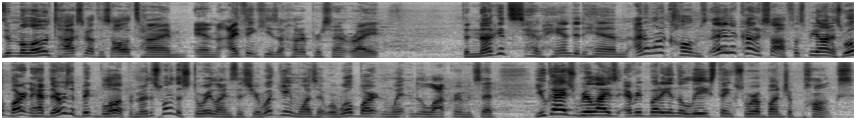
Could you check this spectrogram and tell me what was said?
Malone talks about this all the time, and I think he's 100% right. The Nuggets have handed him, I don't want to call them, eh, they're kind of soft. Let's be honest. Will Barton had, there was a big blow up. Remember, this is one of the storylines this year. What game was it where Will Barton went into the locker room and said, You guys realize everybody in the leagues thinks we're a bunch of punks.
